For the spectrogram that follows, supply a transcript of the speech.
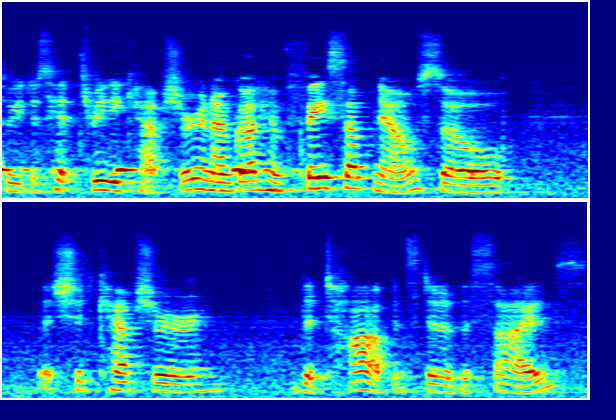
So you just hit 3D capture, and I've got him face up now, so that should capture the top instead of the sides.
